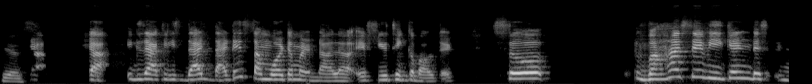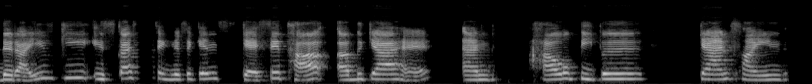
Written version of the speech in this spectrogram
yes yeah, yeah exactly that that is somewhat a mandala if you think about it so वहां से वी कैन डिराइव कि इसका सिग्निफिकेंस कैसे था अब क्या है एंड हाउ पीपल can find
